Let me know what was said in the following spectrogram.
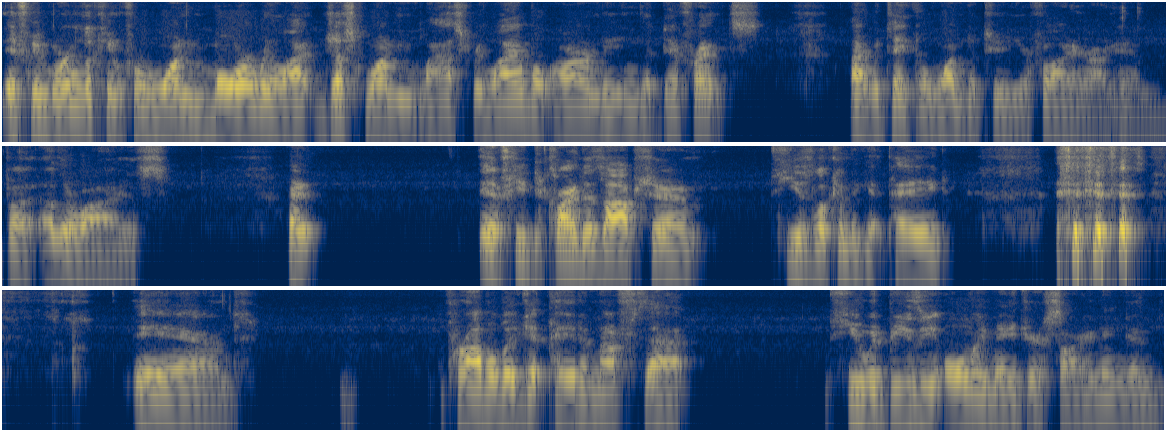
if we were looking for one more reli- just one last reliable arm being the difference, I would take a one to two year flyer on him. But otherwise, right, if he declined his option, he's looking to get paid. and probably get paid enough that he would be the only major signing, and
